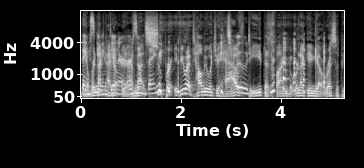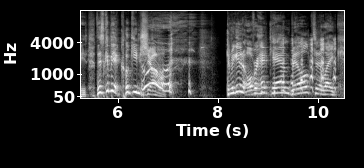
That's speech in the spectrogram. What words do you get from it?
Yeah, we're not- Thanksgiving I don't- dinner yeah, or I'm not something. super. If you want to tell me what you have food. to eat, that's fine. But we're not giving out recipes. This could be a cooking show. Can we get an overhead cam, Bill, to like?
